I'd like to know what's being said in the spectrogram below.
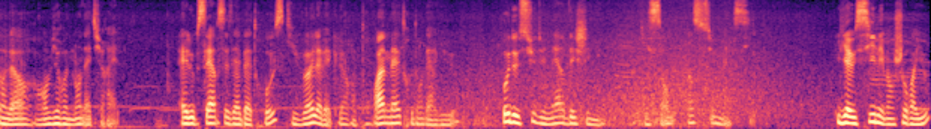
dans leur environnement naturel. Elle observe ces albatros qui volent avec leurs 3 mètres d'envergure au-dessus d'une mer déchaînée qui semble insubmersible. Il y a aussi les manchots royaux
